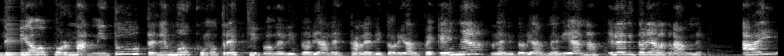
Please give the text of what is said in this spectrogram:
digamos por magnitud, tenemos como tres tipos de editoriales. Está la editorial pequeña, la editorial mediana y la editorial grande. Hay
